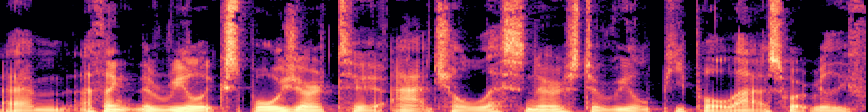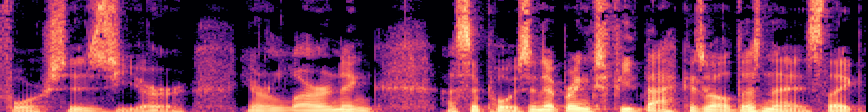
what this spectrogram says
Um, I think the real exposure to actual listeners, to real people, that's what really forces your, your learning, I suppose. And it brings feedback as well, doesn't it? It's like,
